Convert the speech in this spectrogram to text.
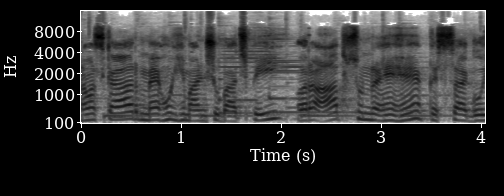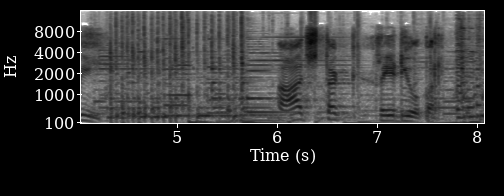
नमस्कार, मैं हूँ हिमांशु वाजपेयी और आप सुन रहे हैं किस्सा गोई। आज तक रेडियो पर।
